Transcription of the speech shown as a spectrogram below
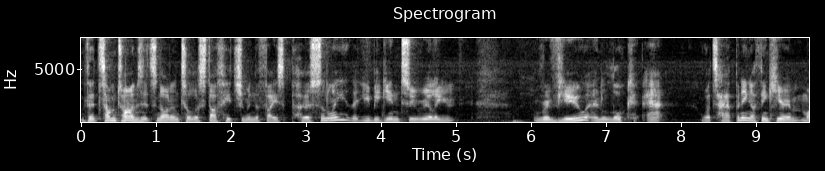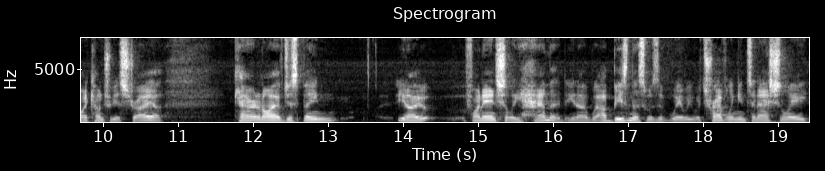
that sometimes it's not until the stuff hits you in the face personally that you begin to really review and look at what's happening. I think here in my country, Australia Karen and I have just been, you know, financially hammered. You know, our business was where we were traveling internationally,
